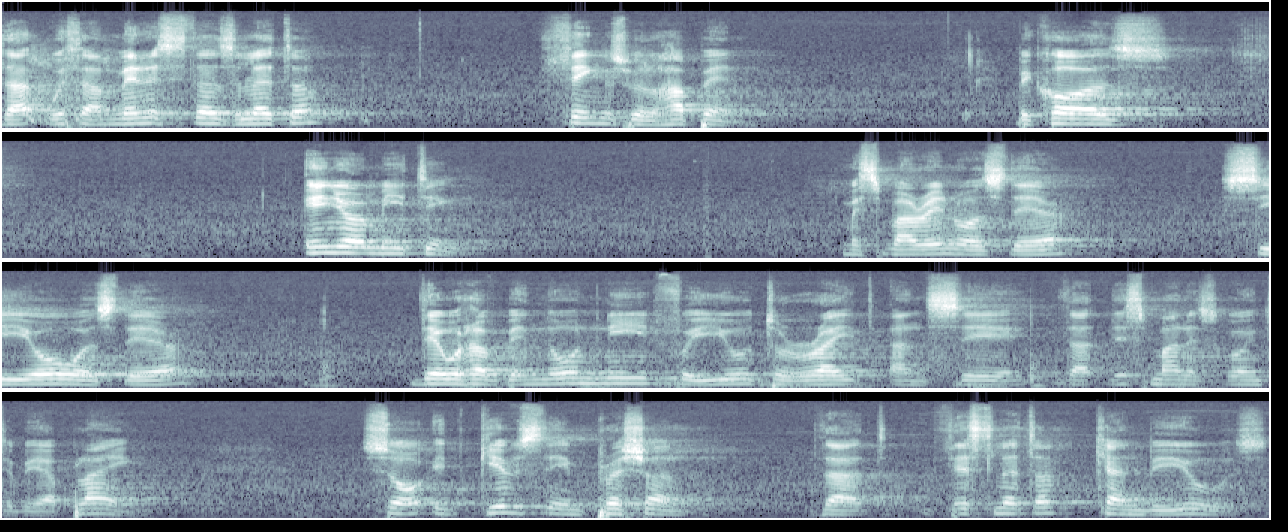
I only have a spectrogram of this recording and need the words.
that with a minister's letter, things will happen. Because in your meeting, Ms. Marin was there, CEO was there, there would have been no need for you to write and say that this man is going to be applying. So it gives the impression that this letter can be used.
